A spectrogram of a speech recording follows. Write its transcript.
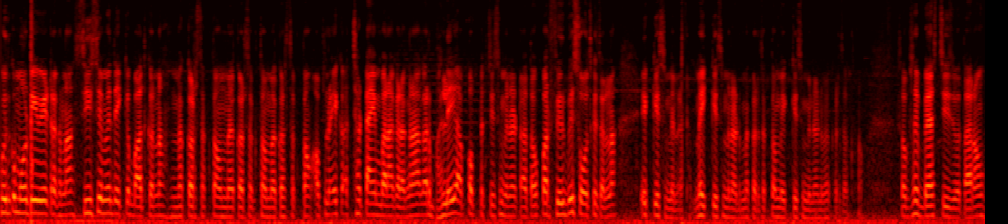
खुद को मोटिवेट रखना शीशे में देख के बात करना, मैं कर सकता हूँ, मैं कर सकता हूँ, मैं कर सकता हूँ। अपना एक अच्छा टाइम बना के रखना। अगर भले ही आपको 25 मिनट आता हो, पर फिर भी सोच के चलना 21 मिनट मैं 21 मिनट में कर सकता हूँ, मैं इक्कीस मिनट में कर सकता हूँ। सबसे बेस्ट चीज़ बता रहा हूँ,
